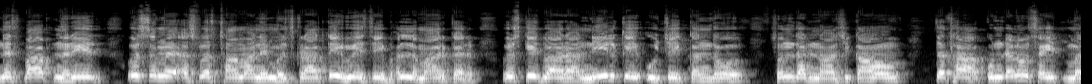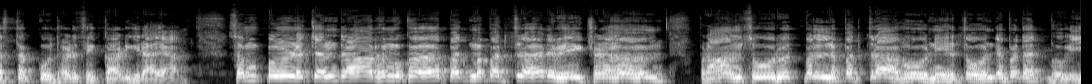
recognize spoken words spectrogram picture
निष्पाप नरेश उस समय अश्वस्थामा ने मुस्कुराते हुए से भल्ल मारकर उसके द्वारा नील के ऊँचे कंधों, सुंदर नासिकाओं तथा कुंडलों सहित मस्तक को धड़ से काट गिराया। संपूर्ण चंद्राभिमुख, पद्मपत्र निभीक्षण प्रांशुरुत्पल्ल पत्राभो निहतो भुवि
